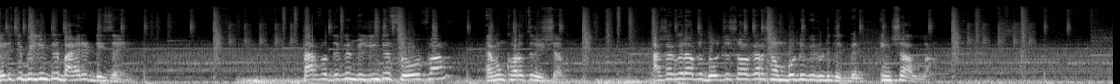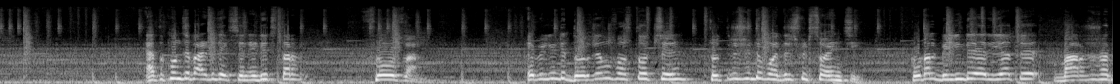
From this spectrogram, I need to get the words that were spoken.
এটি হচ্ছে বিল্ডিংটির বাইরের ডিজাইন তারপর দেখবেন বিল্ডিংটির ফ্লোর প্ল্যান এবং খরচের হিসাব। আশা করি আপনি ধৈর্য সহকারে সম্পূর্ণ ভিডিওটি দেখবেন, ইনশাআল্লাহ। এতক্ষণ যে বাড়িটি দেখছেন, এটি হচ্ছে তার ফ্লোর প্ল্যান এই বিল্ডিংটির দৈর্ঘ্য এবং প্রস্থ হচ্ছে ছত্রিশ ইন্টু পঁয়ত্রিশ ফিট ছয় ইঞ্চি। টোটাল বিল্ডিংটির এরিয়া হচ্ছে বারোশো সাত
